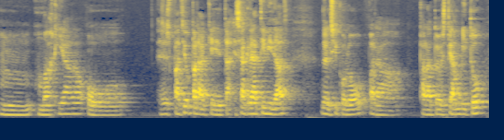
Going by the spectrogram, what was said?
mmm, magia o ese espacio para que esa creatividad del psicólogo para, para todo este ámbito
